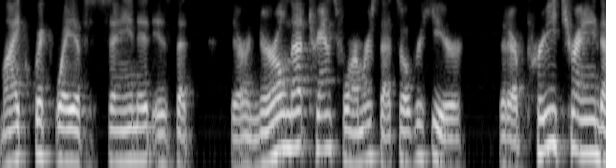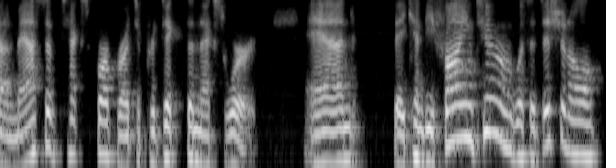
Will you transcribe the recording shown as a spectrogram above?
My quick way of saying it is that there are neural net transformers, that's over here, that are pre-trained on massive text corpora to predict the next word. And they can be fine-tuned with additional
